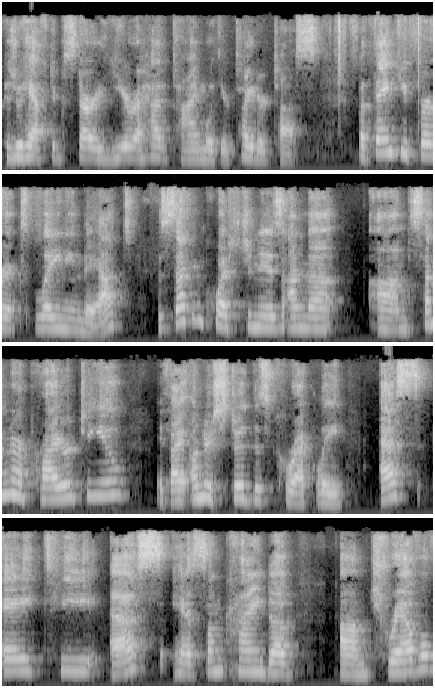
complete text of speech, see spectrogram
because you have to start a year ahead of time with your titer tests. But thank you for explaining that. The second question is on the um, seminar prior to you, if I understood this correctly, SATS has some kind of um, travel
